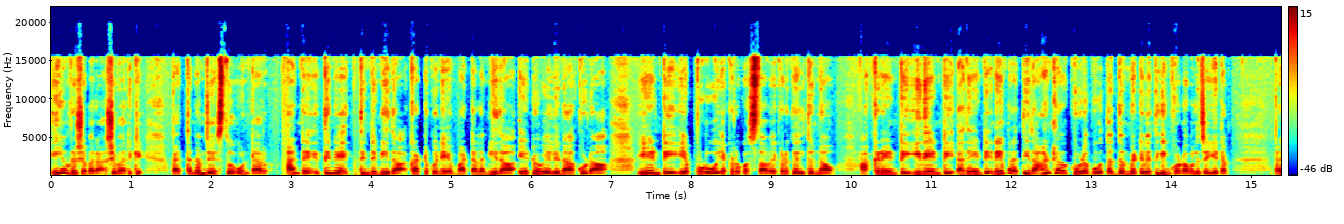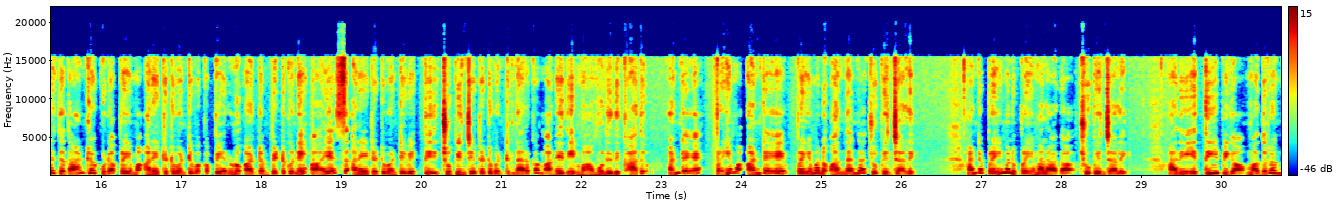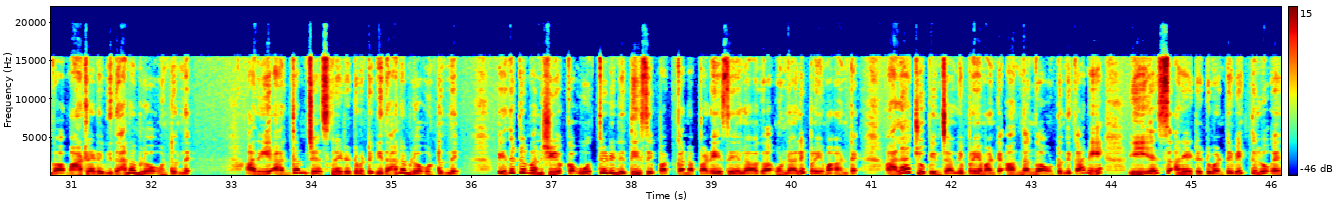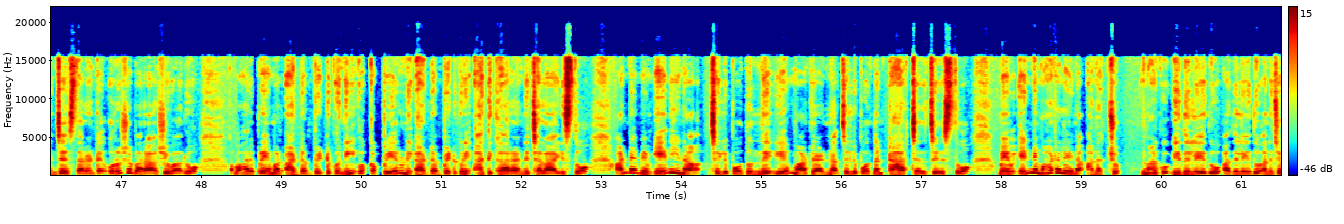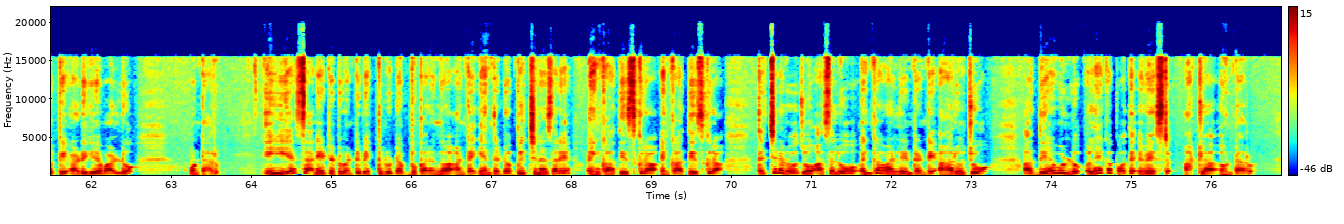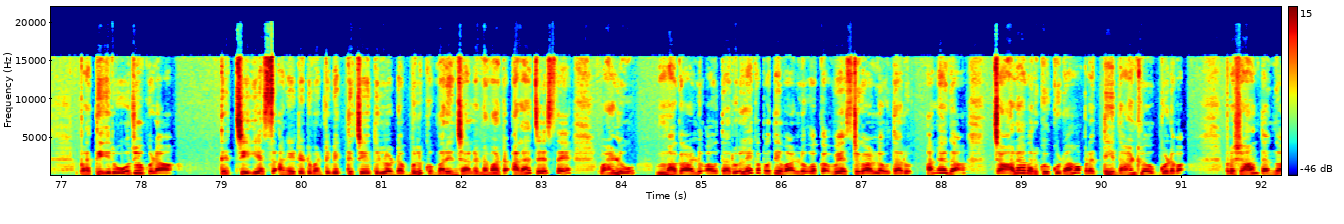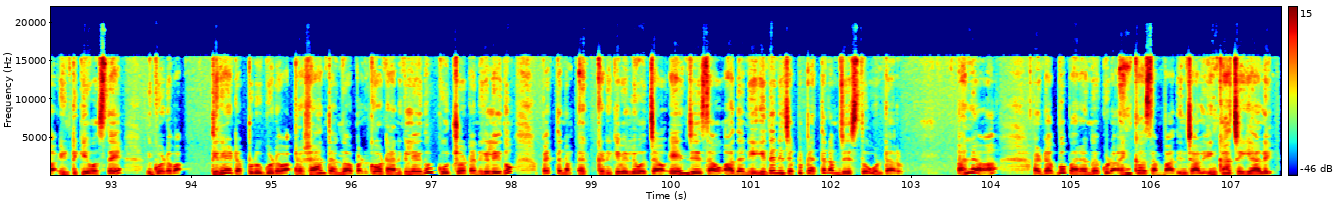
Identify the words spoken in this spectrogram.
ఈ వృషభ రాశి వారికి పెత్తనం చేస్తూ ఉంటారు. అంటే తినే తిండి మీద కట్టుకునే బట్టల మీద ఎటు వెళ్ళినా కూడా ఏంటి ఎప్పుడు ఎక్కడికి వస్తావు ఎక్కడికి వెళ్తున్నావు అక్కడేంటి ఇదేంటి అదేంటి నేను ప్రతి దాంట్లో కూడా భూతద్దం పెట్టి వెతికి గొడవలు చేయటం. ప్రతి దాంట్లో కూడా ప్రేమ అనేటటువంటి ఒక పేరును అడ్డం పెట్టుకుని ఆ ఎస్ అనేటటువంటి వ్యక్తి చూపించేటటువంటి నరకం అనేది మామూలుది కాదు. అంటే ప్రేమ అంటే ప్రేమను అందంగా చూపించాలి. అంటే ప్రేమను ప్రేమలాగా చూపించాలి. అది తీపిగా మధురంగా మాట్లాడే విధానంలో ఉంటుంది. అది అర్థం చేసుకునేటటువంటి విధానంలో ఉంటుంది. ఎదుటి మనిషి యొక్క ఒత్తిడిని తీసి పక్కన పడేసేలాగా ఉండాలి ప్రేమ అంటే. అలా చూపించాలి ప్రేమ అంటే అందంగా ఉంటుంది. కానీ ఈ ఎస్ అనేటటువంటి వ్యక్తులు ఏం చేస్తారంటే వృషభ రాశి వారు వారి ప్రేమను అడ్డం పెట్టుకొని ఒక పేరుని అడ్డం పెట్టుకుని అధికారాన్ని చలాయిస్తూ అంటే మేము ఏదైనా చెల్లిపోతుంది ఏం మాట్లాడినా చెల్లిపోతుందని టార్చర్ చేస్తూ మేము ఎన్ని మాటలైనా అనొచ్చు. మాకు ఇది లేదు అది లేదు అని చెప్పి అడిగేవాళ్ళు ఉంటారు ఈ ఎస్ అనేటటువంటి వ్యక్తులు డబ్బు పరంగా అంటే ఎంత డబ్బు ఇచ్చినా సరే ఇంకా తీసుకురా ఇంకా తీసుకురా. తెచ్చిన రోజు అసలు ఇంకా వాళ్ళు ఏంటంటే ఆ రోజు ఆ దేవుళ్ళు లేకపోతే వేస్ట్. అట్లా ఉంటారు. ప్రతిరోజు కూడా తెచ్చి ఎస్ అనేటటువంటి వ్యక్తి చేతుల్లో డబ్బులు కుమ్మరించాలన్నమాట. అలా చేస్తే వాళ్ళు మగాళ్ళు అవుతారు లేకపోతే వాళ్ళు ఒక వేస్ట్ గాళ్ళు అవుతారు. అలాగా చాలా వరకు కూడా ప్రతి దాంట్లో గొడవ. ప్రశాంతంగా ఇంటికి వస్తే గొడవ. తినేటప్పుడు గొడవ. ప్రశాంతంగా పడుకోవటానికి లేదు కూర్చోటానికి లేదు. పెత్తనం ఎక్కడికి వెళ్ళి వచ్చావు ఏం చేసావు అదని ఇదని చెప్పి పెత్తనం చేస్తూ ఉంటారు. అలా డబ్బు పరంగా కూడా ఇంకా సంపాదించాలి ఇంకా చెయ్యాలి.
